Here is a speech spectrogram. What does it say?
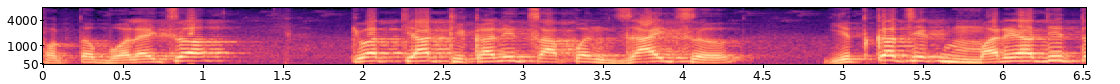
फक्त बोलायचं किंवा त्या ठिकाणीच आपण जायचं इतकंच एक मर्यादित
